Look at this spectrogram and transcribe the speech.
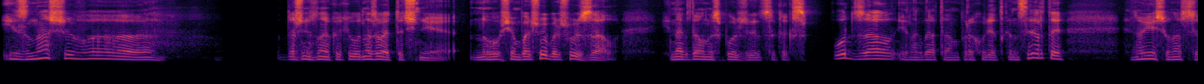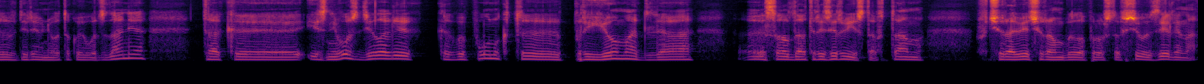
Из нашего, даже не знаю, как его назвать точнее, но, в общем, большой-большой зал. Иногда он используется как спортзал, иногда там проходят концерты. Но есть у нас в деревне вот такое вот здание. Так э, из него сделали как бы пункт э, приема для э, солдат-резервистов. Там вчера вечером было просто все зелено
